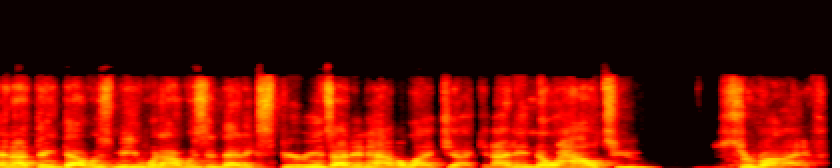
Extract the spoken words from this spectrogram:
And i think that was me when i was in that experience. I didn't have a life jacket. I didn't know how to survive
